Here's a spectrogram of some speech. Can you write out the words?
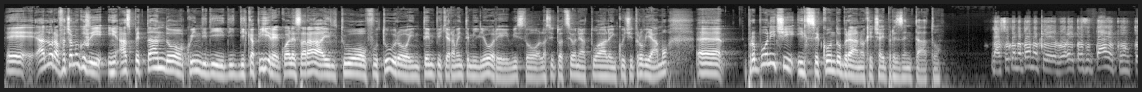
E allora facciamo così, aspettando quindi di, di, di, capire quale sarà il tuo futuro in tempi chiaramente migliori, visto la situazione attuale in cui ci troviamo, eh, proponici il secondo brano che ci hai presentato. Ma il secondo brano che vorrei presentare appunto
